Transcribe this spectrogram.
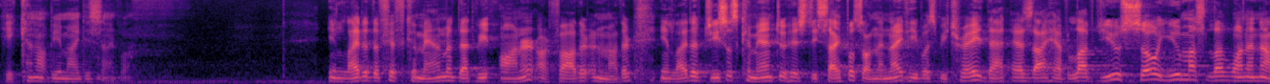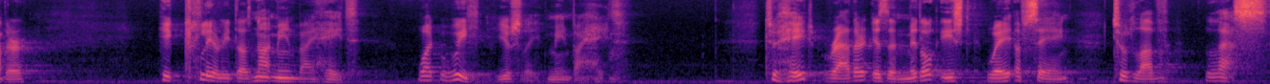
he cannot be my disciple in light of the fifth commandment that we honor our father and mother, in light of Jesus' command to his disciples on the night he was betrayed, that as I have loved you, so you must love one another, he clearly does not mean by hate what we usually mean by hate. To hate, rather, is a Middle East way of saying to love less.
